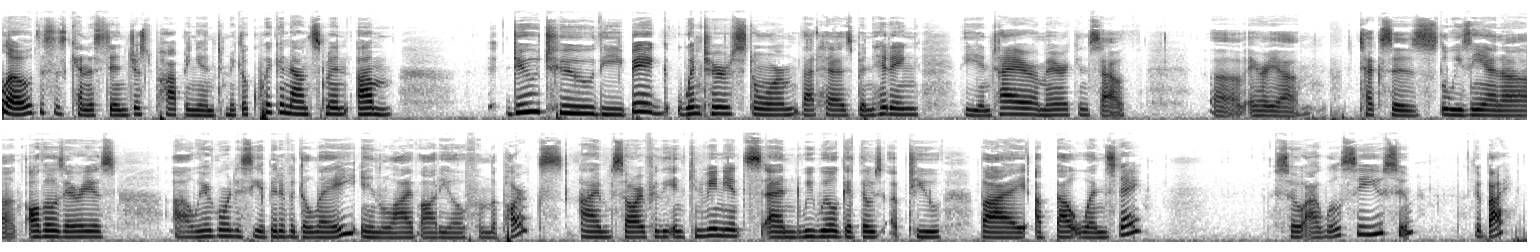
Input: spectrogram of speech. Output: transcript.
Hello, this is Keniston just popping in to make a quick announcement. Um due to the big winter storm that has been hitting the entire American South uh, area, Texas, Louisiana, all those areas, uh, we are going to see a bit of a delay in live audio from the parks. I'm sorry for the inconvenience, and we will get those up to you by about Wednesday. So I will see you soon. Goodbye.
